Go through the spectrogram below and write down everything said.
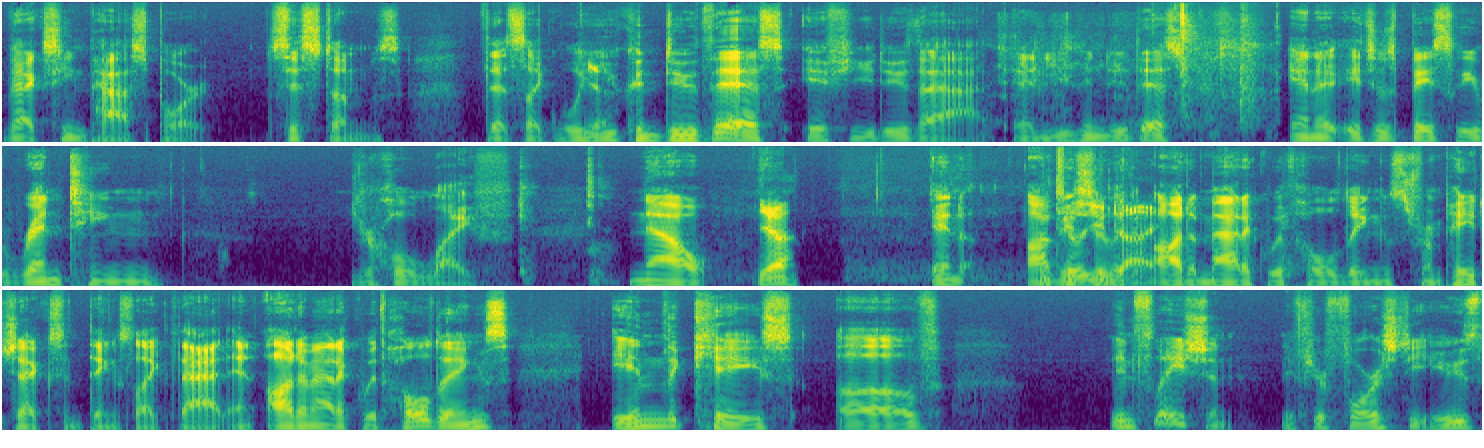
vaccine passport systems that's like well Yeah. you can do this if you do that and you can do this and it, it's just basically renting your whole life now Yeah. and obviously like die. automatic withholdings from paychecks and things like that and automatic withholdings in the case of inflation if you're forced to use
